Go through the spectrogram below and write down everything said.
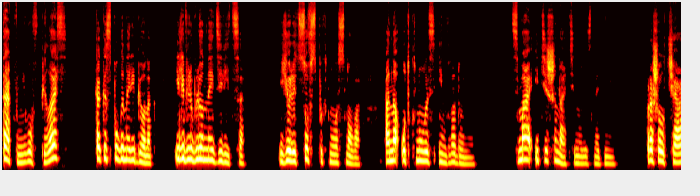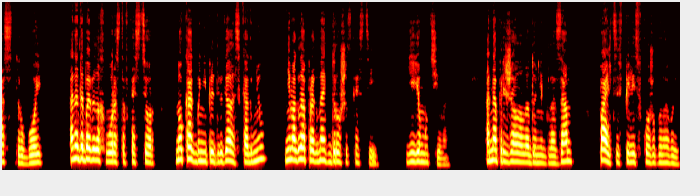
так в него впилась, как испуганный ребенок или влюбленная девица. Ее лицо вспыхнуло снова. Она уткнулась им в ладони. Тьма и тишина тянулись над ней. Прошел час, другой. Она добавила хвороста в костер, но как бы ни придвигалась к огню, не могла прогнать дрожь из костей. Ее мутило. Она прижала ладони к глазам, пальцы впились в кожу головы.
